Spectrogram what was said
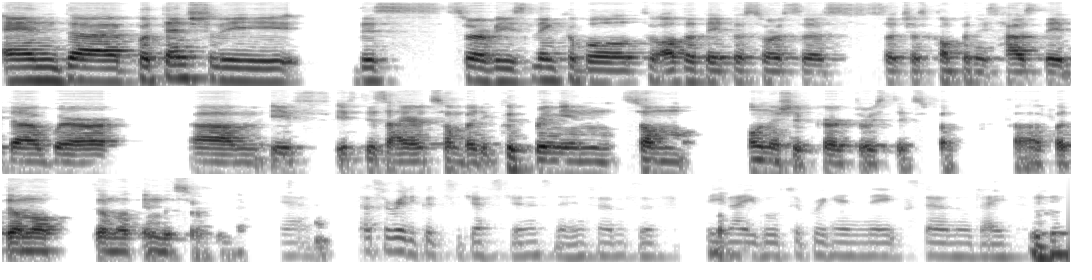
and uh, potentially this survey is linkable to other data sources such as companies house data where um, if, if desired somebody could bring in some ownership characteristics, but uh, but they're not they're not in the survey. Yeah, that's a really good suggestion, isn't it, in terms of being able to bring in the external data. Mm-hmm.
